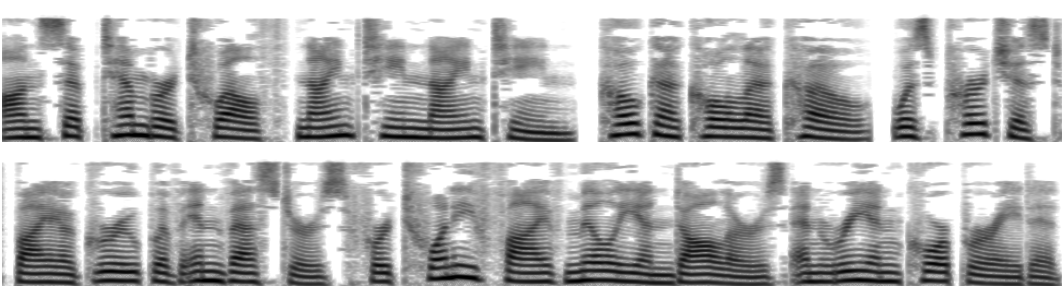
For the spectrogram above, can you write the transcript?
On September 12, 1919, Coca-Cola Co. was purchased by a group of investors for $25 million and reincorporated.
